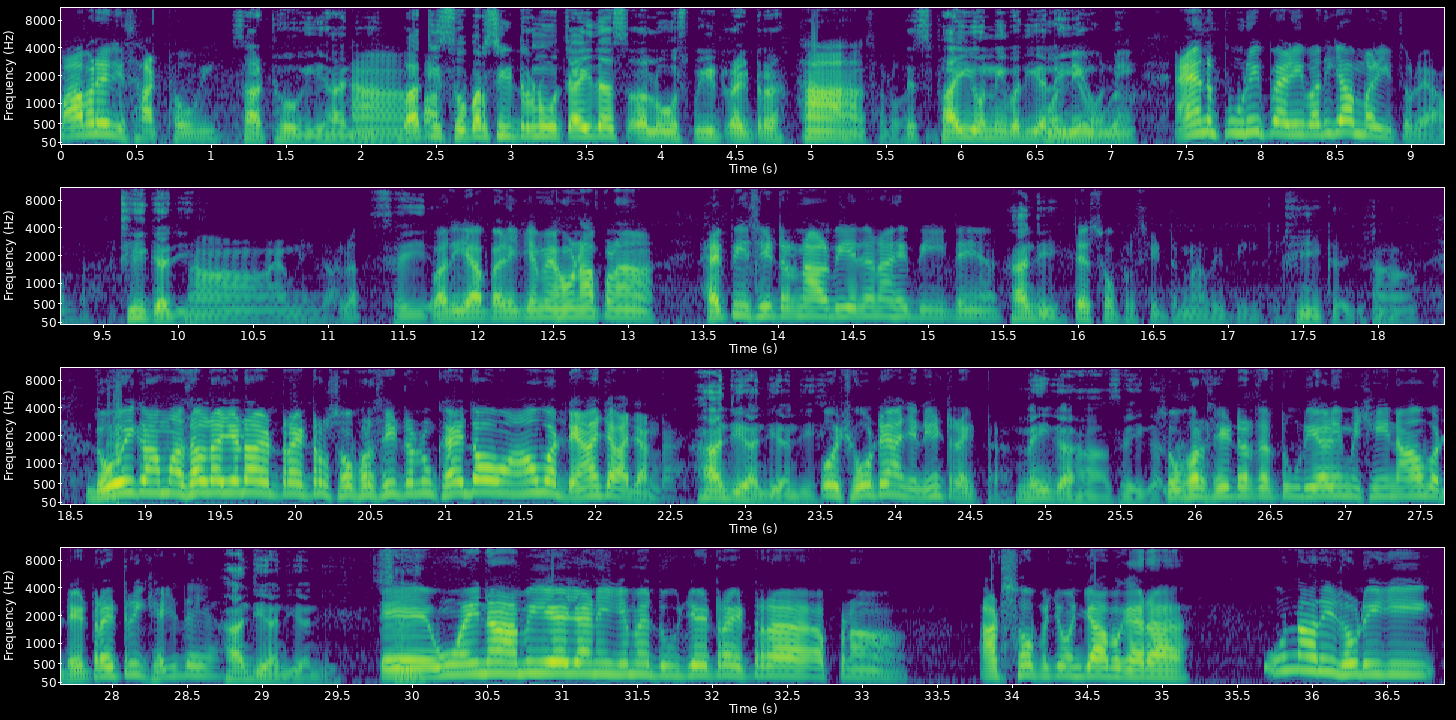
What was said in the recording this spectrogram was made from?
ਪਾਵਰ ਇਹਦੀ 60 ਹੋਊਗੀ 60 ਹੋ ਗਈ ਹਾਂਜੀ। ਬਾਕੀ ਸੁਪਰ ਸੀਡਰ ਨੂੰ ਚਾਹੀਦਾ ਲੋ ਸਪੀਡ ਟਰੈਕਟਰ ਹਾਂ ਹਾਂ ਸਲੋ ਤੇ ਸਫ਼ਾਈ ਓਨੀ ਵਧੀਆ ਲਈ ਉਨੀ ਉਨੀ ਐਨ ਪੂਰੀ ਪੈਲੀ ਵਧੀਆ ਮਲੀ ਤੁਰਿਆ ਆਉਂਦਾ। ਠੀਕ ਹੈ ਜੀ। ਹਾਂ ਐਮ ਨਹੀਂ ਗੱਲ। ਸਹੀ ਹੈ। ਵਧੀਆ ਪੈਲੀ ਜਿਵੇਂ ਹੁਣ ਆਪਣਾ ਹੈਪੀ ਸੀਡਰ ਨਾਲ ਵੀ ਇਹਦੇ ਨਾਲ ਹੀ ਬੀਜਦੇ ਆ। ਹਾਂਜੀ। ਤੇ ਸੁਪਰ ਸੀਡਰ ਨਾਲ ਵੀ ਬੀਜਦੇ ਆ। ਠੀਕ ਹੈ ਜੀ ਹਾਂ। ਦੋ ਹੀ ਕੰਮ ਅਸਲ ਦਾ ਜਿਹੜਾ ਟਰੈਕਟਰ ਸੁਪਰ ਸੀਡਰ ਨੂੰ ਖਿੱਚਦਾ ਉਹ ਆਮ ਵੱਡਿਆਂ 'ਚ ਆ ਜਾਂਦਾ। ਹਾਂਜੀ ਹਾਂਜੀ ਹਾਂਜੀ। ਉਹ ਛੋਟਿਆਂ 'ਚ ਨਹੀਂ ਟਰੈਕਟਰ। ਨਹੀਂ ਗਾ ਹਾਂ ਸਹੀ ਗੱਲ ਸੁਪਰ ਸੀਡਰ ਤੇ ਤੂੜੀ ਵਾਲੀ ਮਸ਼ੀਨ ਆ ਵੱਡੇ ਟਰੈਕਟਰ ਹੀ ਖਿੱਚਦੇ ਆ। ਹਾਂਜੀ ਹਾਂਜੀ ਹਾਂਜੀ। ਤੇ ਉਹ ਇਹਨਾਂ ਵੀ ਇਹ ਜਾਨੀ ਜਿਵੇਂ ਦੂਜੇ ਟਰੈਕਟਰ ਆ ਆਪਣਾ 855 ਵਗੈਰਾ ਉਹਨਾਂ ਦੀ ਥੋੜੀ ਜੀ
